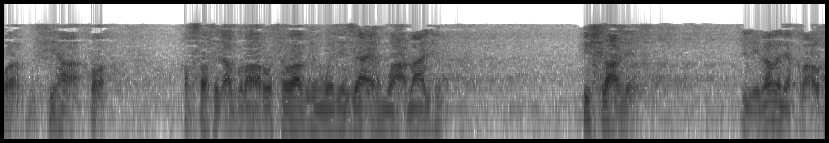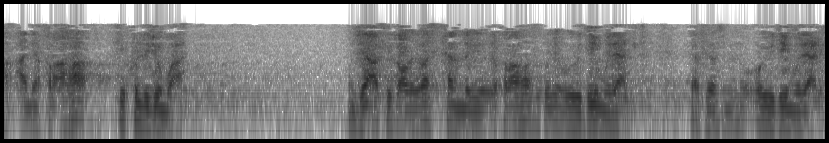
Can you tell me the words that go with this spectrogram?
وفيها أوصاف الأبرار وثوابهم وجزائهم وأعمالهم. يشرع للإمام أن يقرأها أن يقرأها في كل جمعة. وجاء في بعض الروايات كان النبي يقرأها في كل جمعة ويديم ذلك ويديم ذلك.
